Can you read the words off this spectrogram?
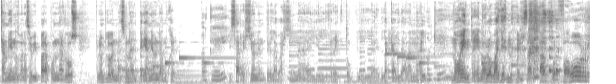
También nos van a servir para ponerlos, por ejemplo, en la zona del perianeo en la mujer. Ok. Esa región entre la vagina y el recto, el- la, la cavidad anal. No entre, no lo vayan a ensartar, por favor.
